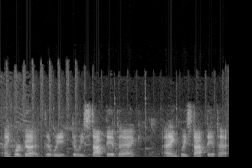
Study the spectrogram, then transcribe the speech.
I think we're good. Did we did we stop the attack? I think we stopped the attack.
